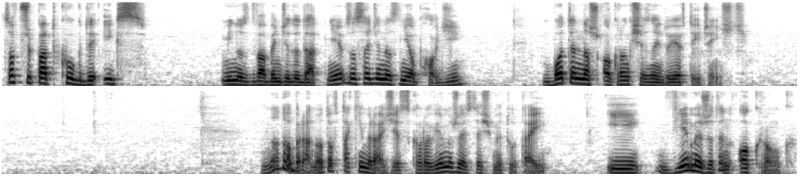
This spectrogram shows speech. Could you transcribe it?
Co w przypadku, gdy x minus 2 będzie dodatnie? W zasadzie nas nie obchodzi, bo ten nasz okrąg się znajduje w tej części. No dobra, no to w takim razie, skoro wiemy, że jesteśmy tutaj i wiemy, że ten okrąg,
